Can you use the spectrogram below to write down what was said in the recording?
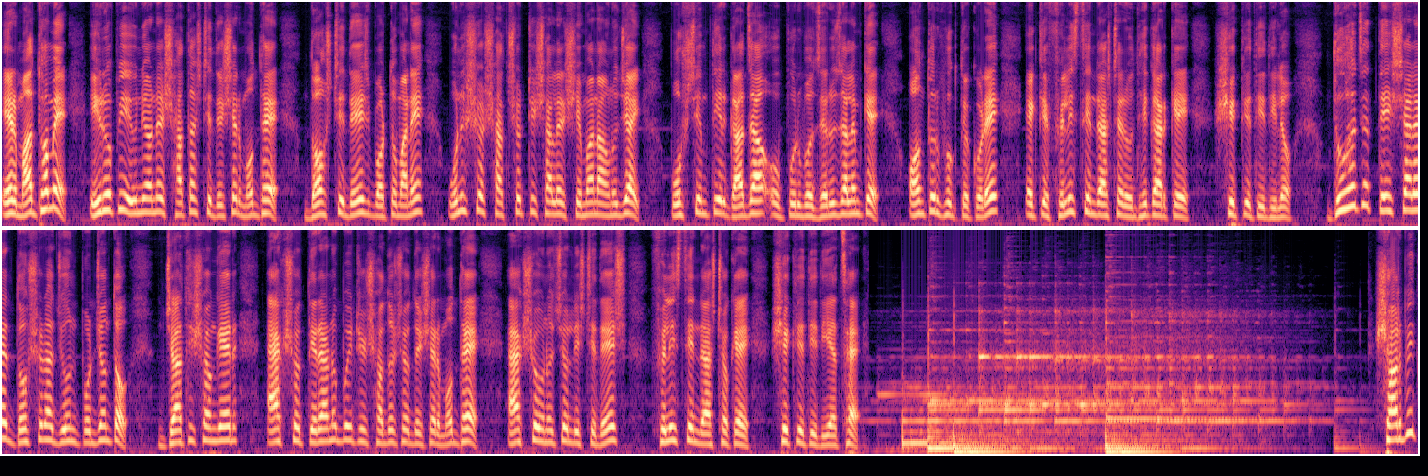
এর মাধ্যমে ইউরোপীয় ইউনিয়নের সাতাশটি দেশের মধ্যে দশটি দেশ বর্তমানে উনিশশো সাতষট্টি সালের সীমানা অনুযায়ী পশ্চিম তীর গাজা ও পূর্ব জেরুজালেমকে অন্তর্ভুক্ত করে একটি ফিলিস্তিন রাষ্ট্রের অধিকারকে স্বীকৃতি দিল। দু হাজার তেইশ সালের দোসরা জুন পর্যন্ত জাতিসংঘের একশো সদস্য দেশের মধ্যে একশো দেশ ফিলিস্তিন রাষ্ট্র রাষ্ট্রকে স্বীকৃতি দিয়েছে। সার্বিক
